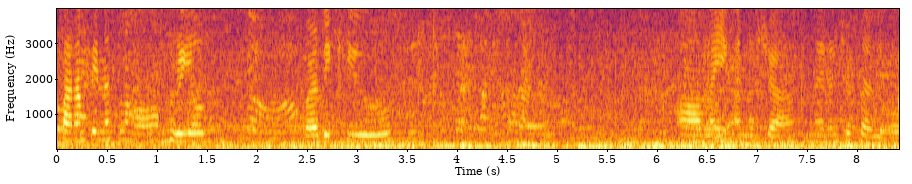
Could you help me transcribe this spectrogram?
Parang Pinas lang oh. Grilled. Barbecue. Oh, may ano siya. Meron siya sa loob.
